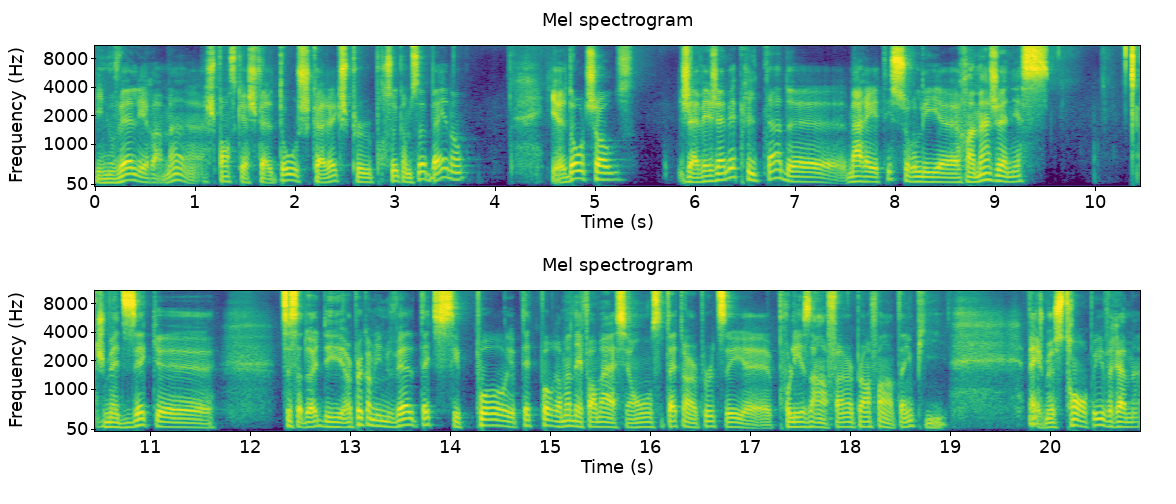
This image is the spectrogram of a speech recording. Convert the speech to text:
les nouvelles, les romans, je pense que je fais le tour, je suis correct, je peux poursuivre comme ça. Ben non. Il y a d'autres choses. j'avais jamais pris le temps de m'arrêter sur les romans jeunesse. Je me disais que ça doit être un peu comme les nouvelles. Peut-être que c'est pas, il n'y a peut-être pas vraiment d'informations. C'est peut-être un peu pour les enfants, un peu enfantin. Puis ben, je me suis trompé vraiment.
